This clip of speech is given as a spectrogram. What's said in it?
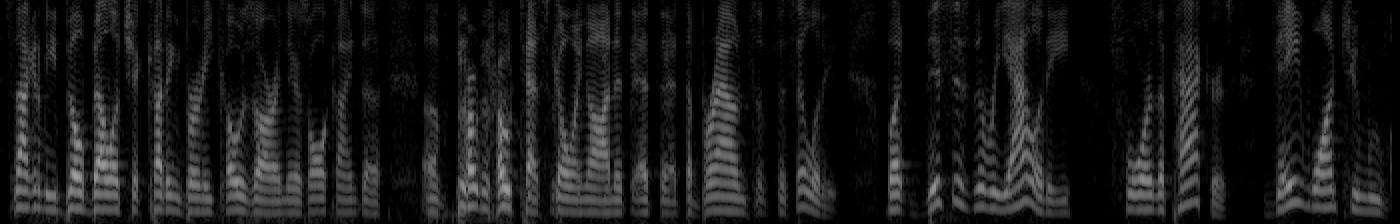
It's not going to be Bill Belichick cutting Bernie Kosar and there's all kinds of uh, pro- protests going on at, at, the, at the Browns facilities. But this is the reality for the Packers. They want to move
